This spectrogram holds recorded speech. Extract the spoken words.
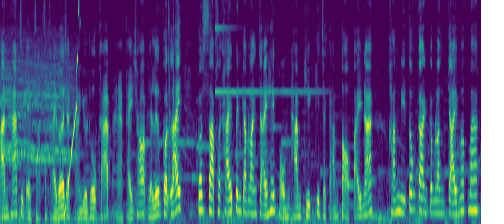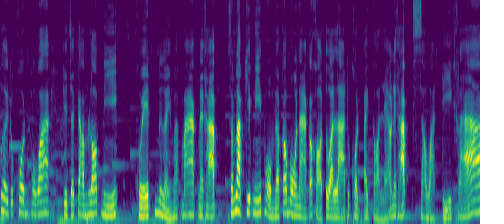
72,051 Subscriber จากทาง YouTube ครับ หากใครชอบอย่าลืมกดไลค์ กด Subscribe เป็นกำลังใจให้ผมทำคลิปกิจกรรมต่อไปนะ ครั้งนี้ต้องการกำลังใจมากๆเลยทุกคน เพราะว่ากิจกรรมรอบนี้เควสเหนื่อยมากๆนะครับสำหรับคลิปนี้ผมแล้วก็โมนาก็ขอตัวลาทุกคนไปก่อนแล้วนะครับ สวัสดีครับ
